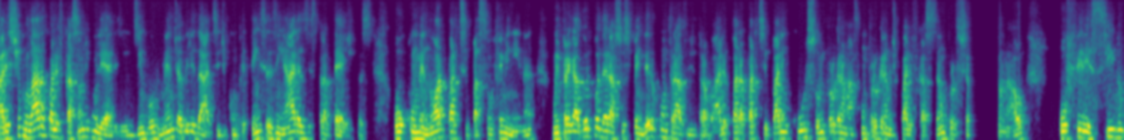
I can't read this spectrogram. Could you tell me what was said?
para estimular a qualificação de mulheres e o desenvolvimento de habilidades e de competências em áreas estratégicas ou com menor participação feminina, o empregador poderá suspender o contrato de trabalho para participar em curso ou em programação, um programa de qualificação profissional oferecido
